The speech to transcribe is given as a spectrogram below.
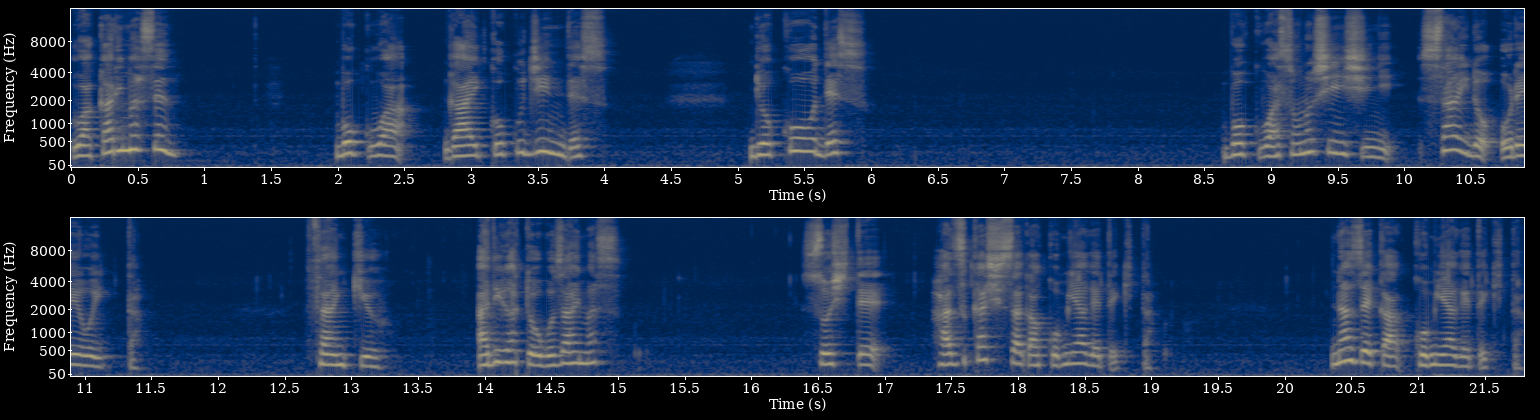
わかりません。僕は外国人です。旅行です。僕はその紳士に再度お礼を言った。Thank you. ありがとうございます。そして恥ずかしさがこみ上げてきた。なぜかこみ上げてきた。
